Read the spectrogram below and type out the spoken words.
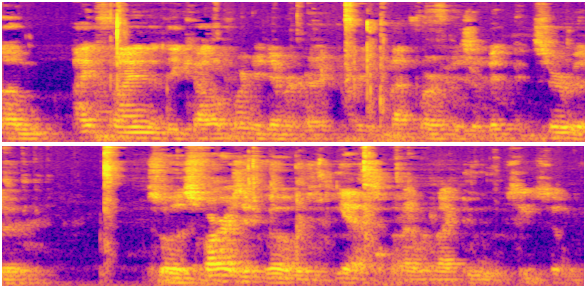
Um, I find that the California Democratic Party platform is a bit conservative. So as far as it goes, yes, but I would like to see some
